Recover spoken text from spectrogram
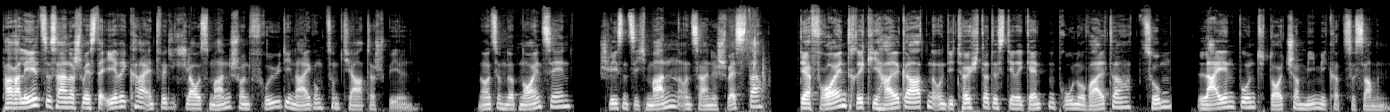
Parallel zu seiner Schwester Erika entwickelt Klaus Mann schon früh die Neigung zum Theaterspielen. 1919 schließen sich Mann und seine Schwester, der Freund Ricky Hallgarten und die Töchter des Dirigenten Bruno Walter zum Laienbund deutscher Mimiker zusammen.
